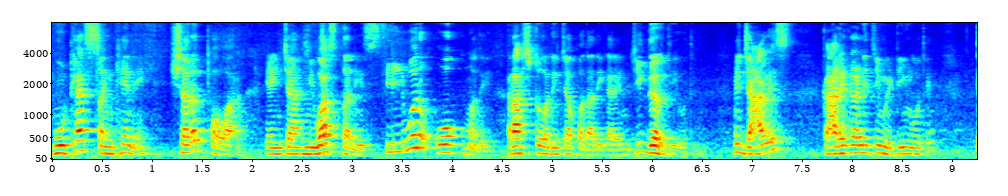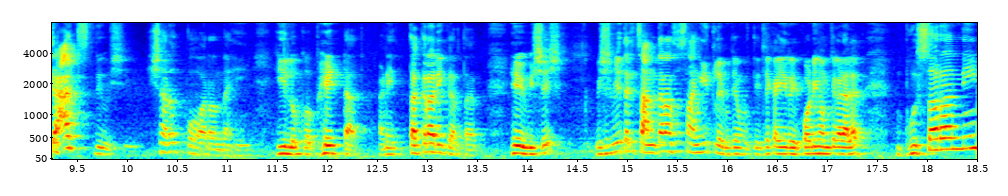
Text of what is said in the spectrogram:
मोठ्या संख्येने शरद पवार यांच्या निवासस्थानी सिल्वर ओकमध्ये राष्ट्रवादीच्या पदाधिकाऱ्यांची गर्दी होती. म्हणजे ज्यावेळेस कार्यकारिणीची मिटिंग होते त्याच दिवशी शरद पवारांनाही ही लोक भेटतात आणि तक्रारी करतात. हे विशेष विशेष म्हणजे त्यांनी सांगताना असं सांगितलं म्हणजे तिथले काही रेकॉर्डिंग आमच्याकडे आल्यात. भुसारांनी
